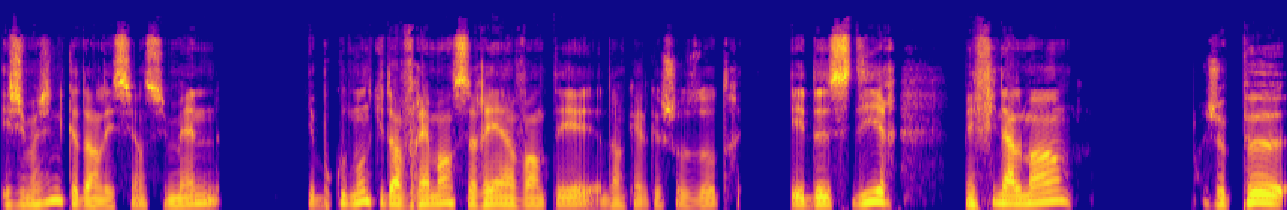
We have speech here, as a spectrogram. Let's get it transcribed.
et j'imagine que dans les sciences humaines, il y a beaucoup de monde qui doit vraiment se réinventer dans quelque chose d'autre et de se dire, mais finalement, je peux,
